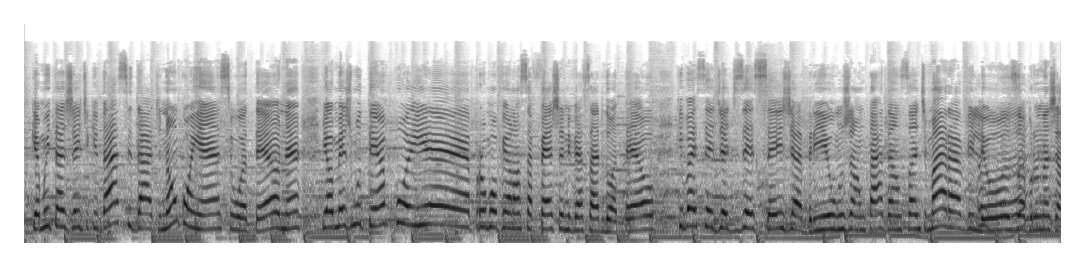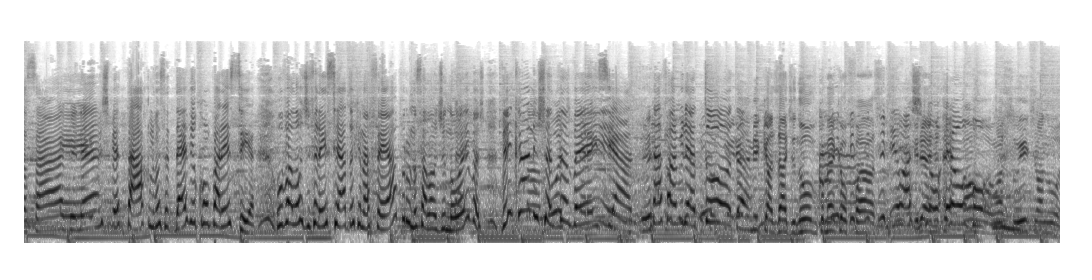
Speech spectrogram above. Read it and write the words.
porque muita gente que da cidade não conhece o hotel, né? E ao mesmo tempo aí é promover a nossa festa aniversário do hotel, que vai ser dia 16 de abril, um jantar dançante maravilhoso, a Bruna já sabe, É, né? um espetáculo, você deve comparecer. O valor diferenciado aqui na FEPRO, no Salão de Noivas. Vem cá, Alexandre, também. diferenciado. Da família toda. Querendo me casar de novo, como é que eu faço? Eu acho Queria que eu- eu vou- Uma suíte lá no...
